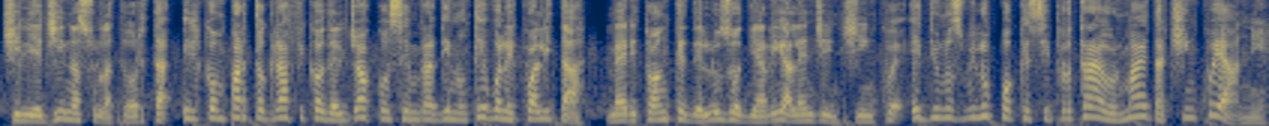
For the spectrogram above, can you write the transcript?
Ciliegina sulla torta, il comparto grafico del gioco sembra di notevole qualità, merito anche dell'uso di Unreal Engine 5 e di uno sviluppo che si protrae ormai da 5 anni.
